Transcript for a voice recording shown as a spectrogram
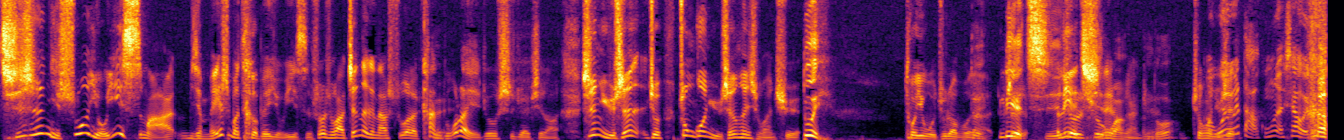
其实你说有意思嘛，也没什么特别有意思。说实话，真的跟他说了，看多了也就视觉疲劳。其实女生就中国女生很喜欢去。对。脱衣舞俱乐部的猎奇，猎奇那种感觉。中国女生打工了，吓我一跳。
